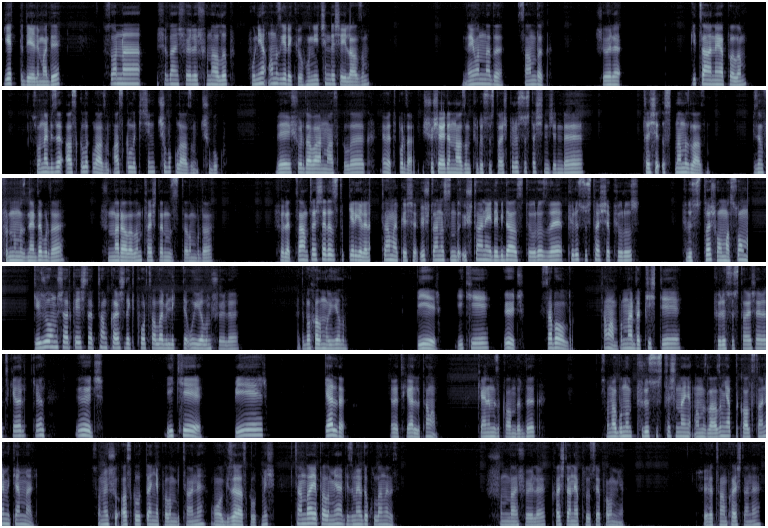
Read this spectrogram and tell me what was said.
Yetti diyelim hadi. Sonra şuradan şöyle şunu alıp huni yapmamız gerekiyor. Huni için de şey lazım. Ne onun adı? Sandık. Şöyle bir tane yapalım. Sonra bize askılık lazım. Askılık için çubuk lazım. Çubuk. Ve şurada var mı askılık? Evet burada. Şu şeyden lazım pürüzsüz taş. Pürüzsüz taşın içinde taşı ısıtmamız lazım. Bizim fırınımız nerede? Burada. Şunları alalım. Taşlarımızı ısıtalım burada. Şöyle tam taşları ısıtıp geri gelelim. Tamam arkadaşlar 3 tane ısındı. 3 taneyi de bir daha ısıtıyoruz ve pürüzsüz taş yapıyoruz. Pürüzsüz taş olmazsa olmaz. Gece olmuş arkadaşlar. Tam karşıdaki portalla birlikte uyuyalım şöyle. Hadi bakalım uyuyalım. 1, 2, 3. Sabah oldu. Tamam bunlar da pişti. Pürüzsüz taşlar at gel gel. 3, 2, 1. Geldi. Evet geldi tamam. Kendimizi kandırdık. Sonra bunun pürüzsüz taşından yapmamız lazım. Yaptık 6 tane mükemmel. Sonra şu askılıktan yapalım bir tane. O güzel askılıkmış. Bir tane daha yapalım ya. Bizim evde kullanırız. Şundan şöyle. Kaç tane yapılıyorsa yapalım ya. Şöyle tam kaç tane.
